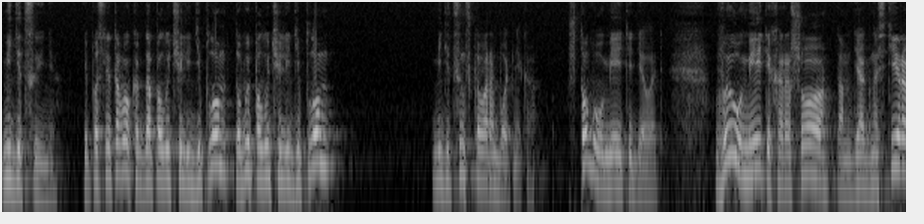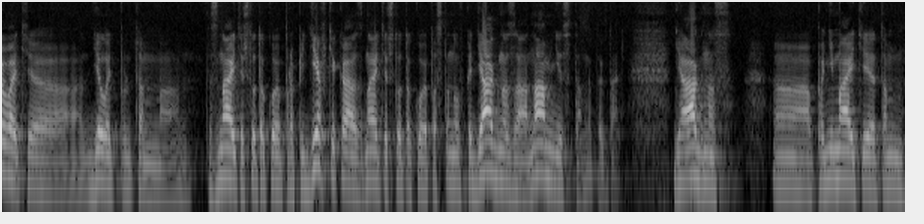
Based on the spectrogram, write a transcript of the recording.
медицине. И после того, когда получили диплом, то вы получили диплом медицинского работника. Что вы умеете делать? Вы умеете хорошо там, диагностировать, э, делать там, э, знаете, что такое пропедевтика, знаете, что такое постановка диагноза, анамнез там, и так далее. Диагноз, э, понимаете, там,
